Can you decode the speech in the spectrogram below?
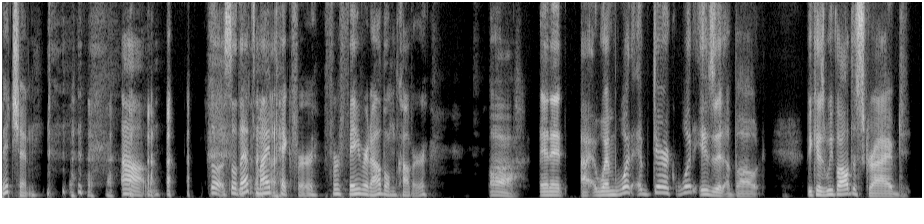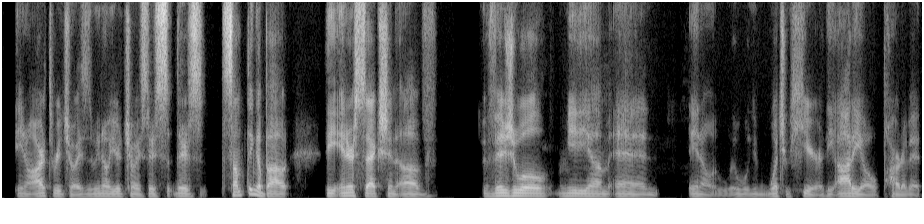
bitchin'. um so so that's my pick for for favorite album cover. Oh, and it I, when what uh, Derek, what is it about? Because we've all described, you know, our three choices. We know your choice. There's there's something about the intersection of visual medium and you know what you hear, the audio part of it.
